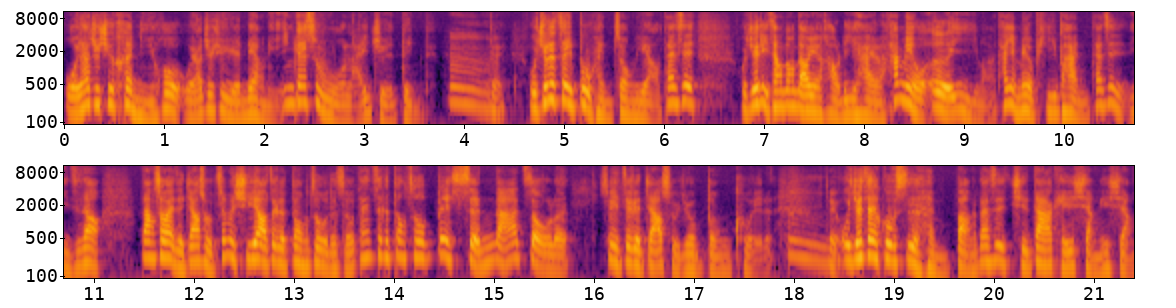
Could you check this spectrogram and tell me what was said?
我要就去恨你，或我要就去原谅你，应该是我来决定的。嗯，对，我觉得这一步很重要。但是我觉得李沧东导演好厉害了，他没有恶意嘛，他也没有批判。但是你知道，当受害者家属这么需要这个动作的时候，但是这个动作被神拿走了，所以这个家属就崩溃了。嗯，对，我觉得这个故事很棒。但是其实大家可以想一想，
